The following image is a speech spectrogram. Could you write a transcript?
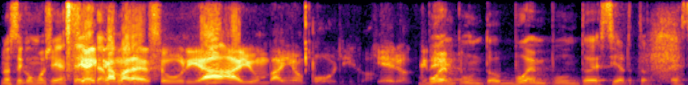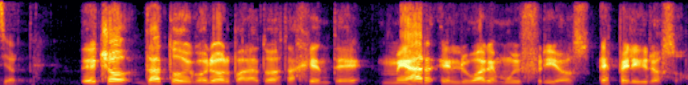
No sé cómo llegaste si ahí hay tampoco. cámara de seguridad, hay un baño público. Quiero creer. Buen punto, buen punto, es cierto, es cierto. De hecho, dato de color para toda esta gente, mear en lugares muy fríos es peligroso.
